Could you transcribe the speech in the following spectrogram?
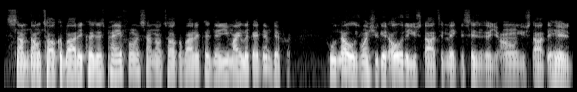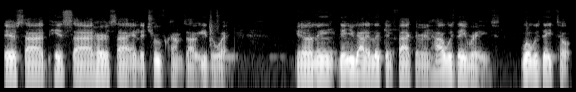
Some don't talk about it because it's painful, and some don't talk about it because then you might look at them different. Who knows? Once you get older, you start to make decisions of your own. You start to hear their side, his side, her side, and the truth comes out either way. You know what I mean? Then you got to look and factor in how was they raised? What was they taught?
